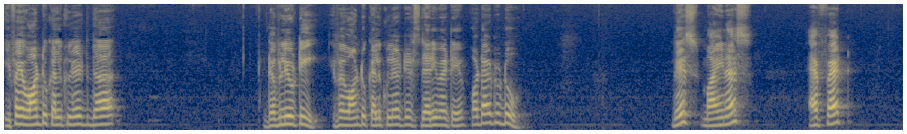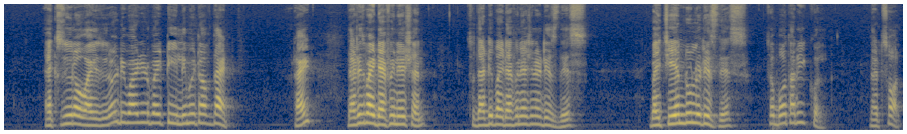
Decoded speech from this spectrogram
If I want to calculate the w t if I want to calculate its derivative what I have to do this minus f at x 0 y 0 divided by t limit of that right that is by definition. So, that is by definition it is this by chain rule it is this. So, both are equal that is all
